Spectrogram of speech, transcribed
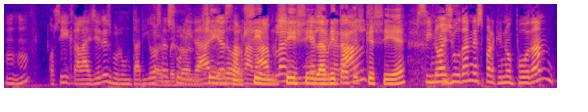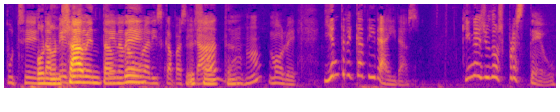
Uh -huh. O sigui que la gent és voluntariosa, No, solidària, Sí, no, sí, agradable, sí, sí, línies la veritat generals. és que sí, eh? Si no ajuden és perquè no poden, potser O no també en saben, tenen, tenen també. alguna discapacitat. Exacte. Uh -huh. Molt bé. I entre cadiraires, quina ajuda us presteu?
